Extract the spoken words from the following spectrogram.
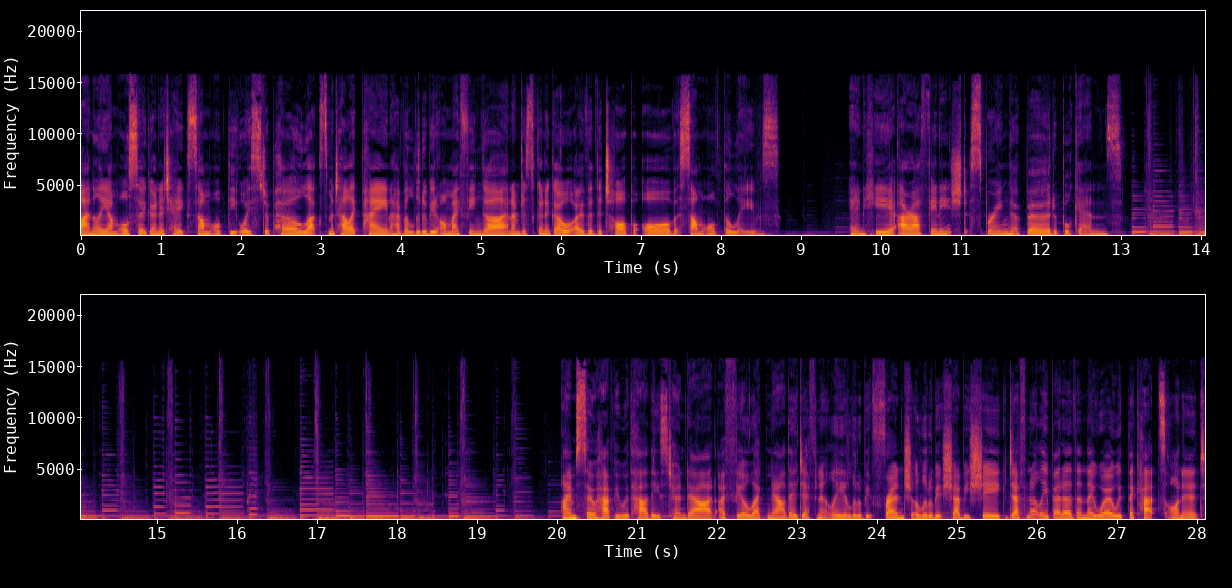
Finally, I'm also going to take some of the Oyster Pearl Lux Metallic Paint. I have a little bit on my finger and I'm just going to go over the top of some of the leaves. And here are our finished spring bird bookends. I'm so happy with how these turned out. I feel like now they're definitely a little bit French, a little bit shabby chic, definitely better than they were with the cats on it.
